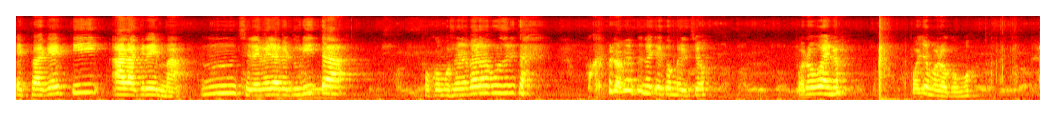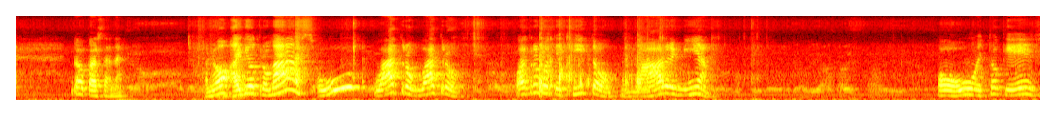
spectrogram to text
Espagueti a la crema. Mm, se le ve la verdurita. Pues como se le ve la verdurita, pues lo voy a tener que comer yo. Pero bueno, pues yo me lo como. No pasa nada. Ah, No, hay otro más. Uh, cuatro, cuatro. Cuatro botecitos. Madre mía. Oh, uh, ¿esto qué es?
